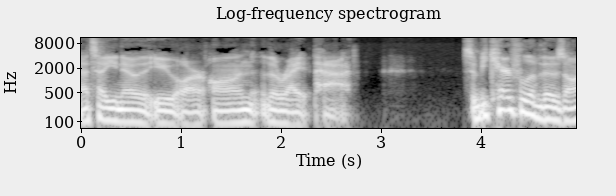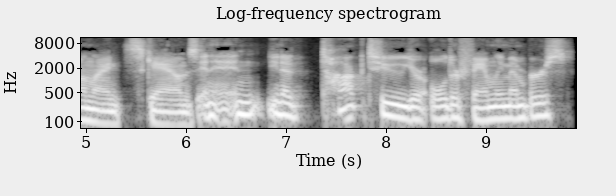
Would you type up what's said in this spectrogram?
That's how you know that you are on the right path. So be careful of those online scams and, and, you know, talk to your older family members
